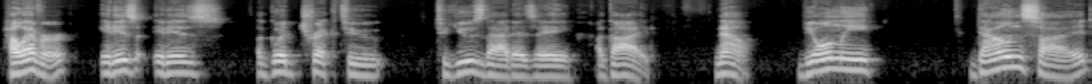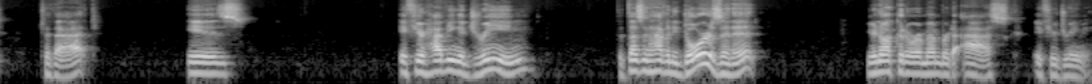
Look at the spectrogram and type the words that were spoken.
however it is it is a good trick to to use that as a a guide. Now the only downside to that is if you're having a dream that doesn't have any doors in it, you're not going to remember to ask if you're dreaming.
